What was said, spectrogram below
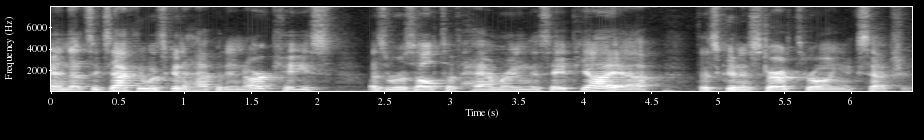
And that's exactly what's going to happen in our case as a result of hammering this API app that's going to start throwing exceptions.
